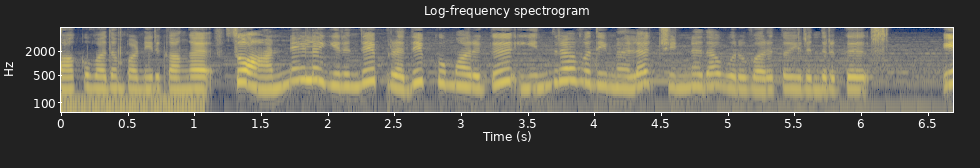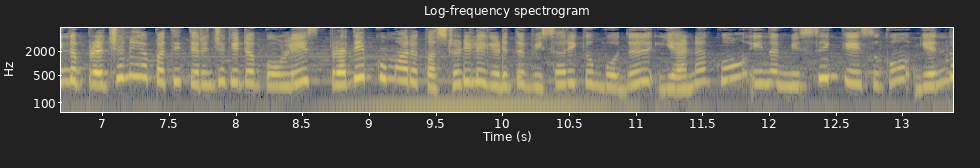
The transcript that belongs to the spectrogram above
வாக்குவாதம் பண்ணிருக்காங்க. சோ அன்னையில இருந்தே பிரதீப் குமாருக்கு இந்திராவதி மேல சின்னதா ஒரு வருத்தம் இருந்திருக்கு. இந்த பிரச்சனையை பற்றி தெரிஞ்சுக்கிட்ட போலீஸ் பிரதீப் குமாரை கஸ்டடியில் எடுத்து விசாரிக்கும் போது எனக்கும் இந்த மிஸ்ஸிங் கேஸுக்கும் எந்த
